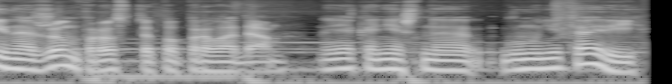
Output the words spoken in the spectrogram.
и ножом просто по проводам. Ну, я, конечно, гуманитарий,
